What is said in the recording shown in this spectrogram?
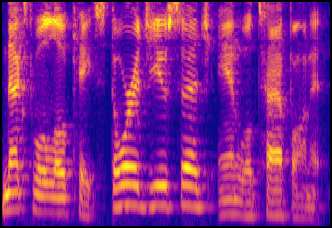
Next, we'll locate storage usage and we'll tap on it.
